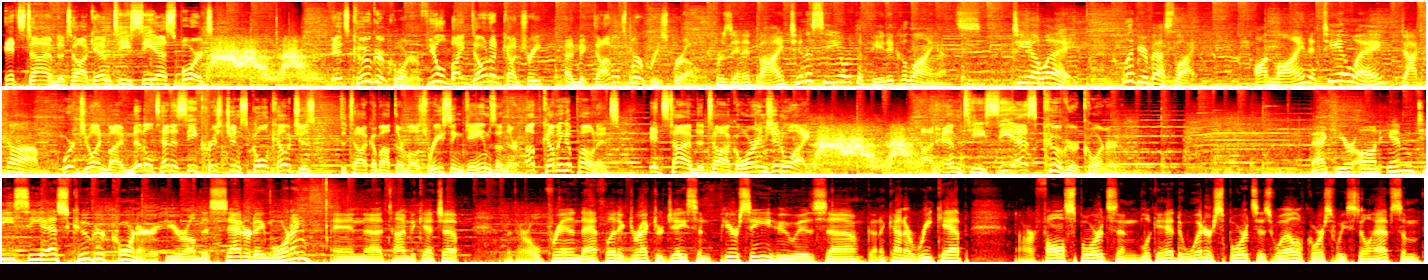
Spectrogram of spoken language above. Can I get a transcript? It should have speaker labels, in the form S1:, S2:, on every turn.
S1: It's time to talk MTCS sports. It's Cougar Corner, fueled by Donut Country and McDonald's Murfreesboro.
S2: Presented by Tennessee Orthopedic Alliance. TOA. Live your best life. Online at TOA.com.
S1: We're joined by Middle Tennessee Christian School coaches to talk about their most recent games and their upcoming opponents. It's time to talk orange and white on MTCS Cougar Corner.
S3: Back here on MTCS Cougar Corner here on this Saturday morning, and uh, time to catch up with our old friend, athletic director Jason Piercy, who is uh, going to kind of recap our fall sports and look ahead to winter sports as well. Of course, we still have some.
